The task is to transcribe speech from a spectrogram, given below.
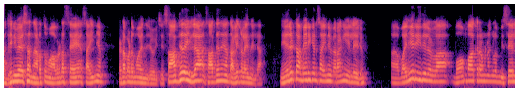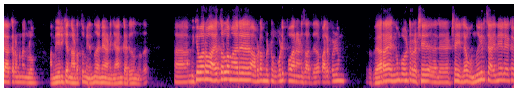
അധിനിവേശം നടത്തുമോ? അവരുടെ സൈന്യം ഇടപെടുമോ എന്ന് ചോദിച്ചു. സാധ്യതയില്ല സാധ്യത ഞാൻ തള്ളിക്കളയുന്നില്ല. നേരിട്ട് അമേരിക്കൻ സൈന്യം ഇറങ്ങിയില്ലേലും വലിയ രീതിയിലുള്ള ബോംബാക്രമണങ്ങളും മിസൈൽ ആക്രമണങ്ങളും അമേരിക്ക നടത്തും എന്ന് തന്നെയാണ് ഞാൻ കരുതുന്നത്. മിക്കവാറും ആയത്തുള്ളമാര് അവിടം വിട്ട് ഓടിപ്പോകാനാണ് സാധ്യത. പലപ്പോഴും വേറെ എങ്ങും പോയിട്ട് രക്ഷ രക്ഷയില്ല. ഒന്നുകിൽ ചൈനയിലേക്ക്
